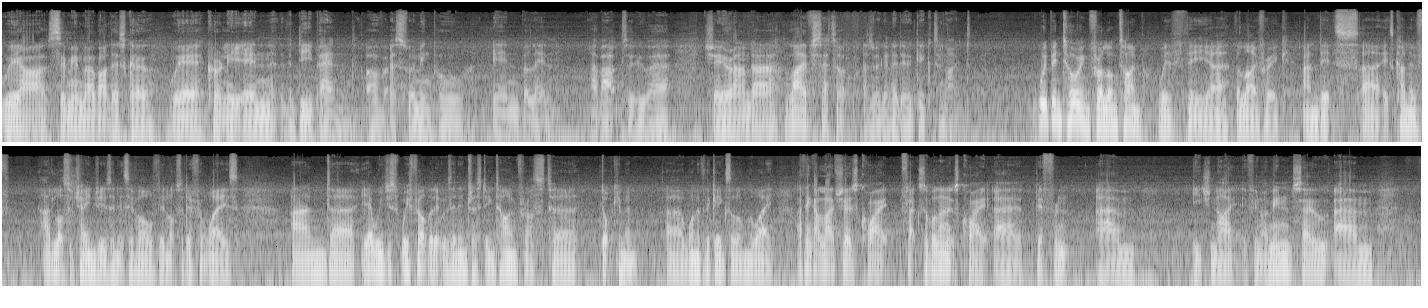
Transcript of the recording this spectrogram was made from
We are Simian Mobile Disco. We're currently in the deep end of a swimming pool in Berlin. About to uh, show you around our live setup as we're going to do a gig tonight. We've been touring for a long time with the uh, the live rig, and it's uh, it's kind of had lots of changes and it's evolved in lots of different ways. And uh, yeah, we just we felt that it was an interesting time for us to document uh, one of the gigs along the way. I think our live show is quite flexible and it's quite uh, different um, each night, if you know what I mean. So um,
